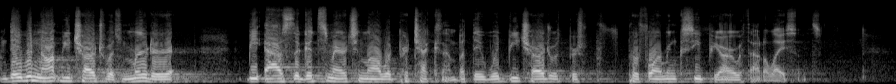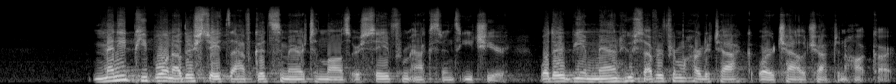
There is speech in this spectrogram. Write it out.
They would not be charged with murder be, as the Good Samaritan law would protect them, but they would be charged with per- performing CPR without a license. Many people in other states that have Good Samaritan laws are saved from accidents each year, whether it be a man who suffered from a heart attack or a child trapped in a hot car.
